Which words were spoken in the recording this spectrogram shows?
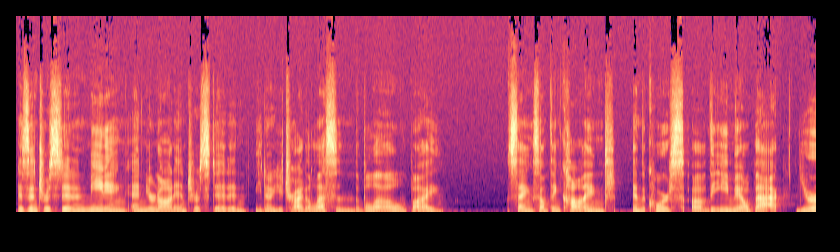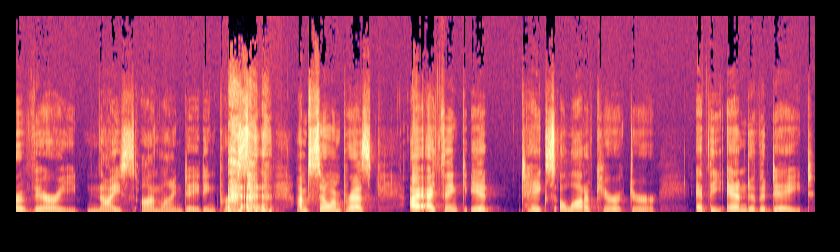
is interested in meeting and you're not interested and you know you try to lessen the blow by saying something kind in the course of the email back. You're a very nice online dating person. I'm so impressed. I, I think it takes a lot of character at the end of a date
